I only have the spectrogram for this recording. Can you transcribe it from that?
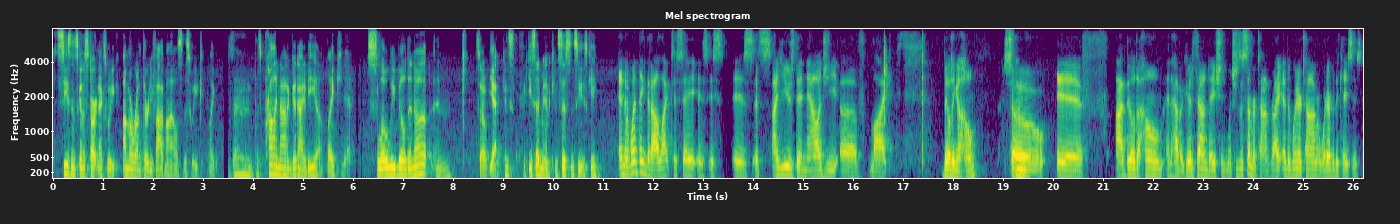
season's going to start next week. I'm gonna run 35 miles this week. Like mm, that's probably not a good idea. Like yeah. slowly building up, and so yeah, cons- like you said, man, consistency is key. And the one thing that I like to say is is is it's I use the analogy of like building a home. So mm. if I build a home and have a good foundation, which is the summertime, right? At the wintertime or whatever the case is,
